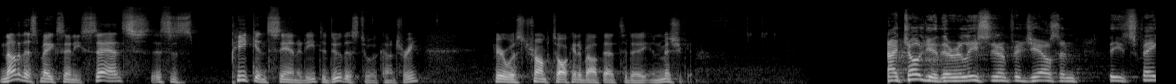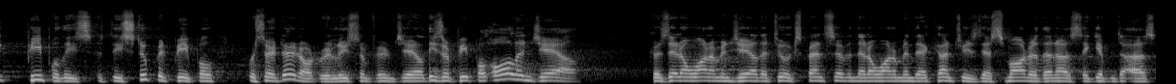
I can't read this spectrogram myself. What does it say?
None of this makes any sense. This is peak insanity to do this to a country. Here was Trump talking about that today in Michigan. I told you they're releasing them from jails, and these fake people, these these stupid people, will say they don't release them from jail. These are people all in jail because they don't want them in jail. They're too expensive and they don't want them in their countries. They're smarter than us. They give them to us.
